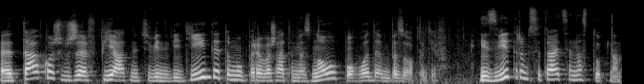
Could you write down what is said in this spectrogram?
Е, Також вже в п'ятницю він відійде, тому переважатиме знову погода без опадів. Із вітром ситуація наступна.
